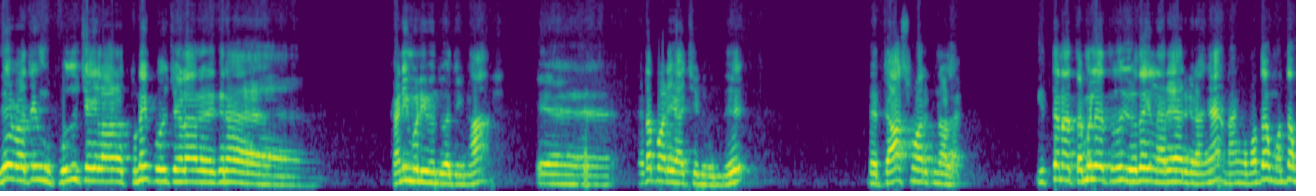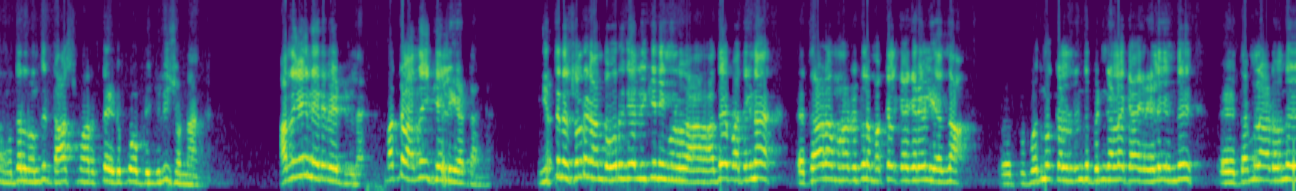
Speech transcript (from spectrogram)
இதே பார்த்தீங்கன்னா பொதுச் செயலாளர் துணை பொதுச் செயலாளர் இருக்கிற கனிமொழி வந்து பார்த்தீங்கன்னா எடப்பாடி ஆட்சியில் வந்து இந்த டாஸ்மார்க்னால இத்தனை தமிழகத்துல விதைகள் நிறையா இருக்கிறாங்க. நாங்கள் மொத்தம் மொத்தம் முதல் வந்து டாஸ்மார்க் தான் எடுப்போம் அப்படின்னு சொல்லி சொன்னாங்க. அதையும் நிறைவேற்றல. மக்கள் அதையும் கேள்வி கேட்டாங்க. இத்தனை சொல்றாங்க அந்த ஒரு கேள்விக்கு நீங்கள் அதே பார்த்தீங்கன்னா திராவிட முன்னேற்றத்தில் மக்கள் கேட்குற கேள்வி அதுதான். இப்போ பொதுமக்கள் இருந்து பெண்கள்லாம் கேட்குற கேள்வி வந்து தமிழ்நாடு வந்து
